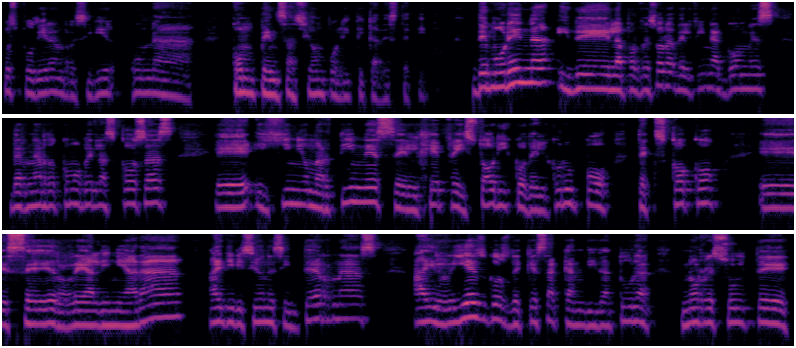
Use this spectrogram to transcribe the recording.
pues pudieran recibir una compensación política de este tipo. De Morena y de la profesora Delfina Gómez, Bernardo, ¿cómo ves las cosas? eh, Higinio Martínez, el jefe histórico del grupo Texcoco, eh, se realineará, hay divisiones internas, hay riesgos de que esa candidatura no resulte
